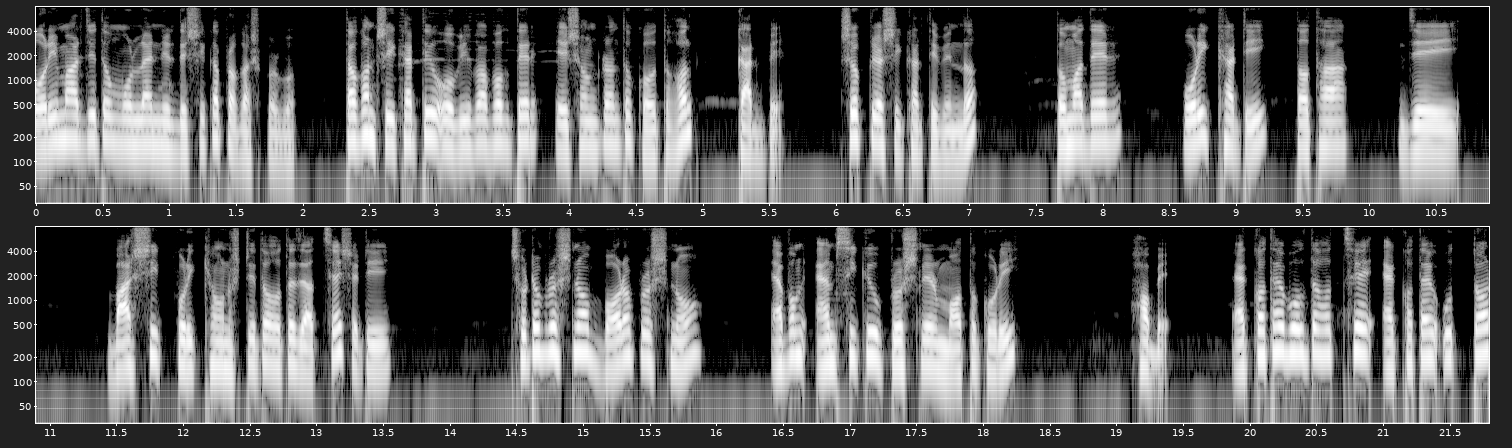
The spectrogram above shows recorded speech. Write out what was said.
পরিমার্জিত মূল্যায়ন নির্দেশিকা প্রকাশ করব। তখন শিক্ষার্থী ও অভিভাবকদের এ সংক্রান্ত কৌতূহল কাটবে। সুপ্রিয় শিক্ষার্থীবৃন্দ, তোমাদের পরীক্ষাটি তথা যেই বার্ষিক পরীক্ষা অনুষ্ঠিত হতে যাচ্ছে সেটি ছোট প্রশ্ন, বড় প্রশ্ন এবং এমসিকিউ প্রশ্নের মতো করেই হবে। এক কথায় বলতে হচ্ছে, এক কথায় উত্তর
